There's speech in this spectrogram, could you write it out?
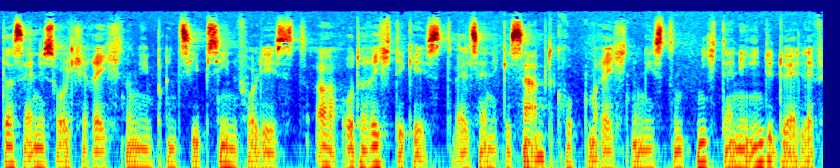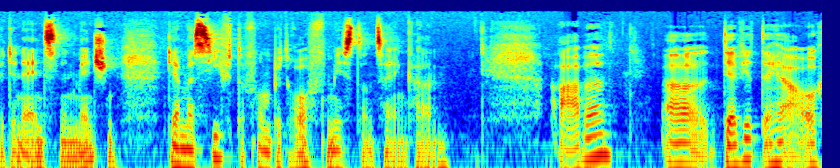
dass eine solche Rechnung im Prinzip sinnvoll ist äh, oder richtig ist, weil es eine Gesamtgruppenrechnung ist und nicht eine individuelle für den einzelnen Menschen, der massiv davon betroffen ist und sein kann. Aber äh, der wird daher auch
